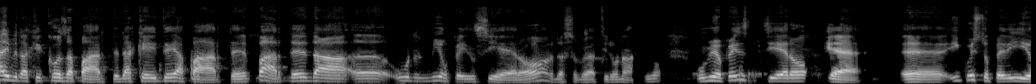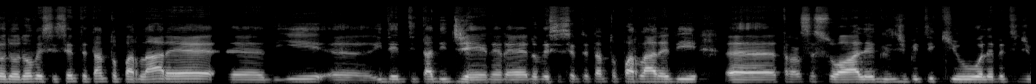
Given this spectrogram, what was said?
live da che cosa parte? Da che idea parte? Parte da uh, un mio pensiero adesso ve la tiro un attimo un mio pensiero che è eh, in questo periodo dove si sente tanto parlare eh, di eh, identità di genere, dove si sente tanto parlare di eh, transessuali, LGBTQ, LGBTQ+,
